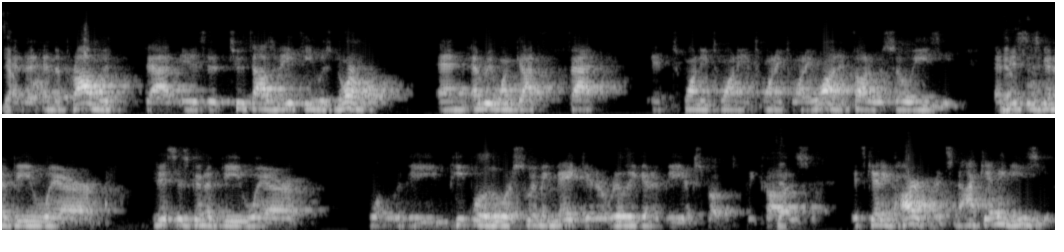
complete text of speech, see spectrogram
Yeah. And the, and the problem with that is that 2018 was normal and everyone got fat in 2020 and 2021 and thought it was so easy. And yeah. this is going to be where this is going to be where the people who are swimming naked are really going to be exposed because yeah. it's getting harder. It's not getting easier.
